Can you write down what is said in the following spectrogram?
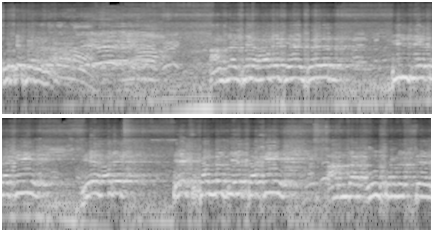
হতে পারে না। আমরা যে হারে গ্যাসের বিল দিয়ে থাকি, যে হারে ট্যাক্স আমরা দিয়ে থাকি, আমরা গুলশানের চেয়ে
